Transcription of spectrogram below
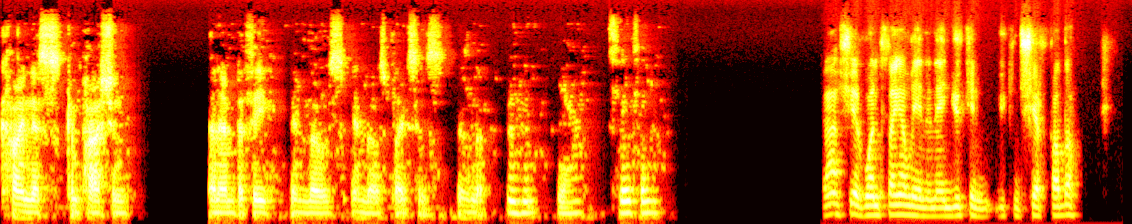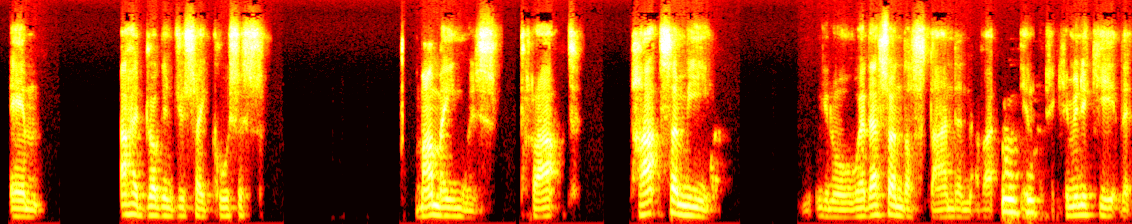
kindness compassion and empathy in those in those places isn't it Mhm. Yeah, absolutely. Can I share one thing, Elaine, and then you can you can share further? Um, I had drug induced psychosis. My mind was trapped. Parts of me, you know, with this understanding of it, you know, to communicate that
